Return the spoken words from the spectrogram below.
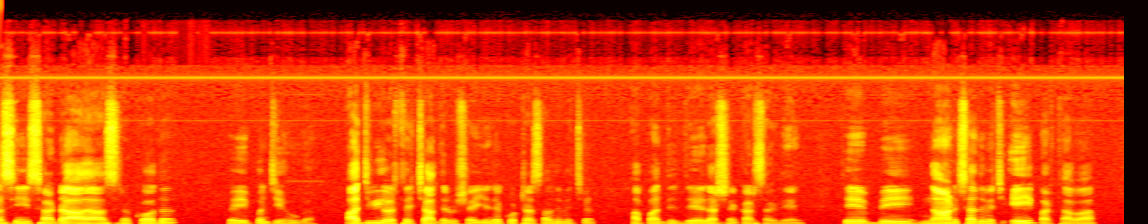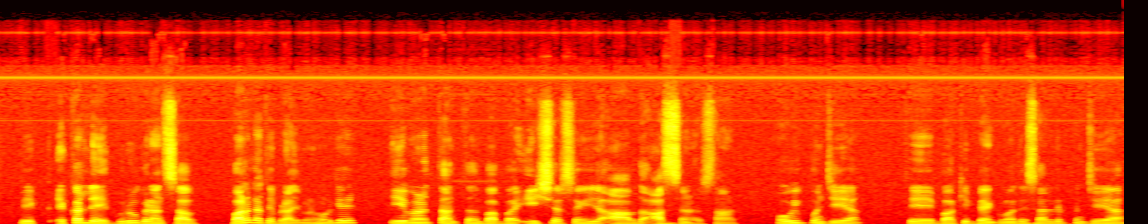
ਅਸੀਂ ਸਾਡਾ ਆ- ਆਸਣ ਖੁਦ ਵੀ ਪੁੰਜੇ ਹੋਊਗਾ ਅੱਜ ਵੀ ਉਸ ਤੇ ਚਾਦਰ ਵਿਛਾਈ ਜਾਂਦੀ ਹੈ ਕੋਠਾ ਸਾਹਿਬ ਦੇ ਵਿੱਚ ਆਪਾਂ ਦੇ ਦਰਸ਼ਨ ਕਰ ਸਕਦੇ ਹਾਂ ਜੀ। ਤੇ ਵੀ ਨਾਨਕ ਸਾਹਿਬ ਦੇ ਵਿੱਚ ਇਹੀ ਪਰਤਾ ਵਾ ਵੀ ਇਕੱਲੇ ਗੁਰੂ ਗ੍ਰੰਥ ਸਾਹਿਬ ਪਲੰਘ ਤੇ ਵਿਰਾਜਮਾਨ ਹੋਣਗੇ। ਈਵਨ ਧੰਨ ਧੰਨ ਬਾਬਾ ਈਸ਼ਰ ਸਿੰਘ ਜੀ ਦਾ ਆਪ ਦਾ ਆਸਣ ਸਥਾਨ ਉਹ ਵੀ ਪੁੰਜੇ ਆ ਤੇ ਬਾਕੀ ਬੈਂਗਵਾਂ ਦੇ ਸਾਰੇ ਦੇ ਪੁੰਜੇ ਆ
